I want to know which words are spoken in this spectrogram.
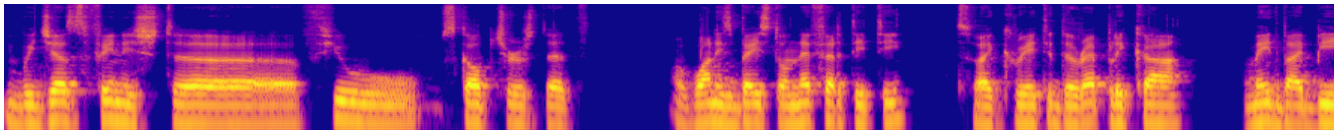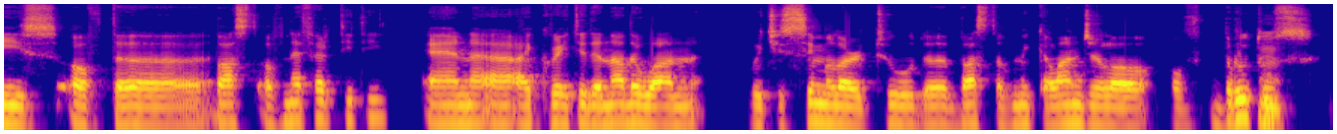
We just finished a few sculptures that one is based on Nefertiti. So I created the replica made by bees of the bust of Nefertiti. And uh, I created another one which is similar to the bust of Michelangelo of Brutus, mm.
